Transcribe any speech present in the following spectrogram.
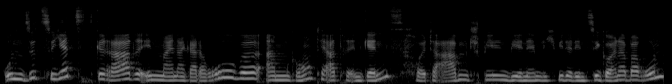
und sitze jetzt gerade in meiner Garderobe am Grand Theatre in Genf. Heute Abend spielen wir nämlich wieder den Zigeunerbaron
